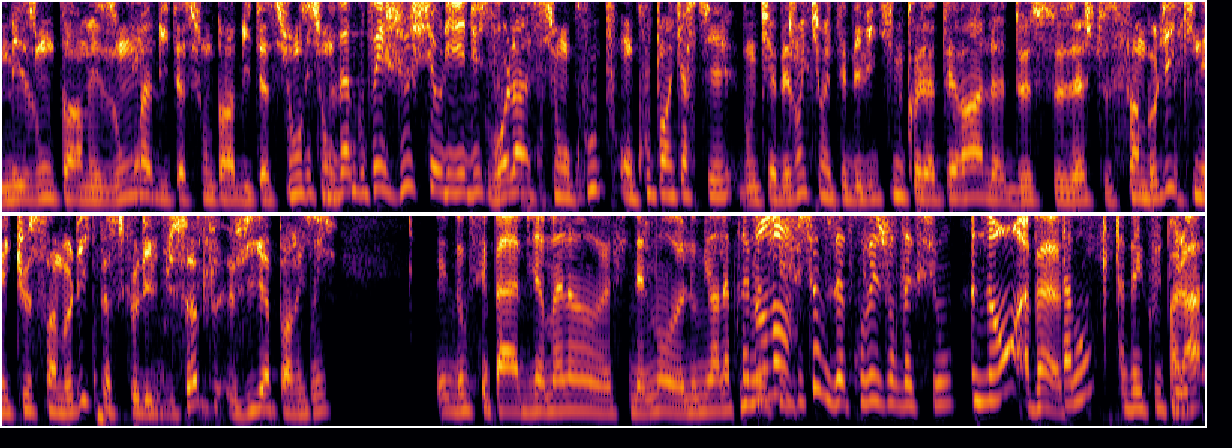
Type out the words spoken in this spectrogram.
maison par maison, Oui. habitation par habitation. Si on pas couper juste chez Olivier Dussopt. voilà, si on coupe, on coupe un quartier. Donc il y a des gens qui ont été des victimes collatérales de ce geste symbolique qui n'est que symbolique parce que Olivier Dussopt vit à Paris. Oui. Et donc c'est pas bien malin euh, finalement, euh, Loumière l'après. Non, Non. Je suis sûre que vous approuvez ce genre d'action. Non, ah bah, Ah bon? Ah bah écoutez. Voilà,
